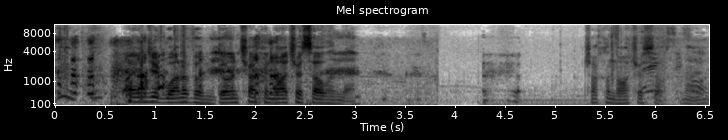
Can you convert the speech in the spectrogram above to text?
I injured one of them. Go and chuck a nitro cell in there. Chuck a nitro cell. No, no, no.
